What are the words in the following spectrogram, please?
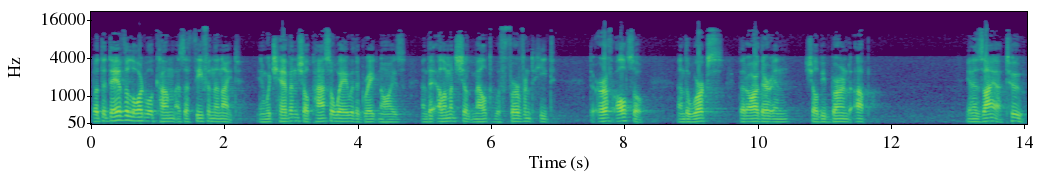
but the day of the Lord will come as a thief in the night, in which heaven shall pass away with a great noise, and the elements shall melt with fervent heat. The earth also and the works that are therein shall be burned up. In Isaiah 2,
